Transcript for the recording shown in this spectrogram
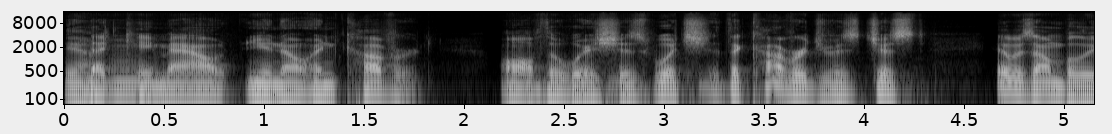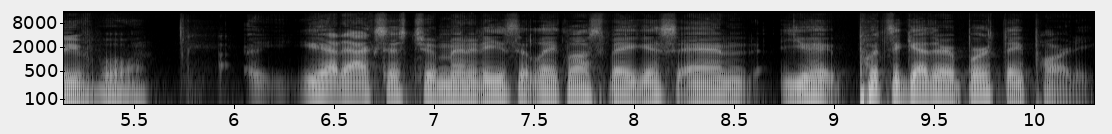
Yeah. that came out, you know, and covered all the wishes, which the coverage was just it was unbelievable. You had access to amenities at Lake Las Vegas, and you put together a birthday party.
